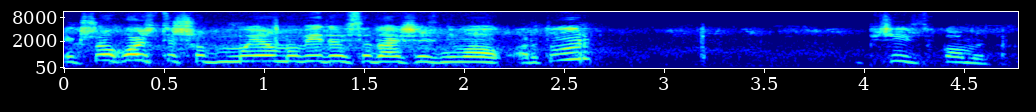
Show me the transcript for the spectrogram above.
якщо хочете, щоб в моєму відео все далі знімав Артур, Preciso de.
